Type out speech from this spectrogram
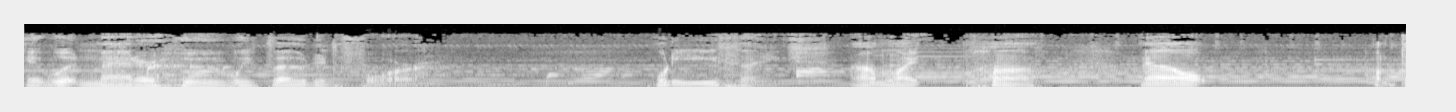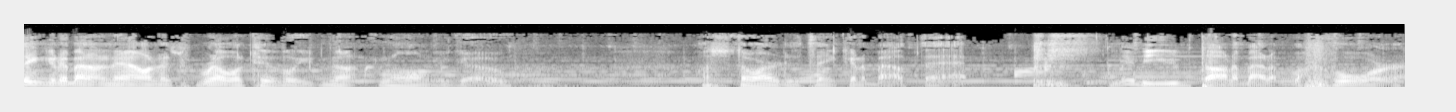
it wouldn't matter who we voted for. What do you think? I'm like, huh. Now, I'm thinking about it now, and it's relatively not long ago. I started thinking about that. Maybe you've thought about it before.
